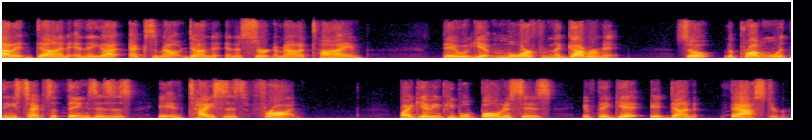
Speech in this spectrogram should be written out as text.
got it done and they got X amount done in a certain amount of time, they would get more from the government. So the problem with these types of things is, is it entices fraud by giving people bonuses if they get it done faster.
